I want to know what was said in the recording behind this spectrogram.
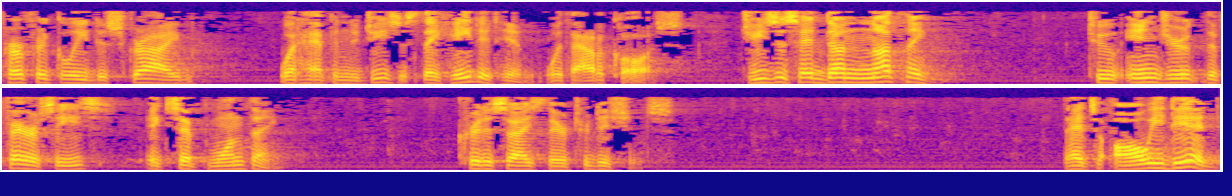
perfectly describe what happened to Jesus. They hated him without a cause. Jesus had done nothing to injure the Pharisees except one thing criticize their traditions. That's all he did.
